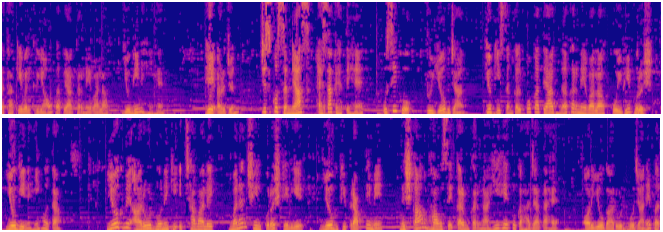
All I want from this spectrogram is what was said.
तथा केवल क्रियाओं का त्याग करने वाला योगी नहीं है। हे अर्जुन जिसको सन्यास ऐसा कहते हैं, उसी को तू योग जान, क्योंकि संकल्पों का त्याग न करने वाला कोई भी पुरुष योगी नहीं होता। योग में आरूढ़ होने की इच्छा वाले मननशील पुरुष के लिए योग की प्राप्ति में निष्काम भाव से कर्म करना ही हेतु कहा जाता है, और योगारूढ़ हो जाने पर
